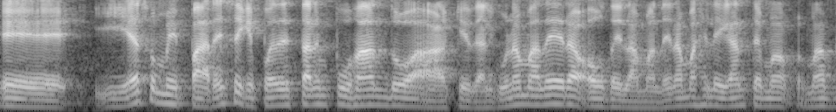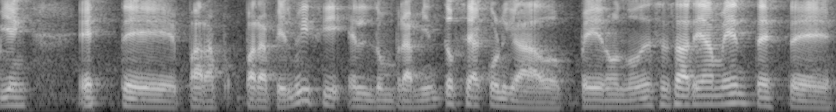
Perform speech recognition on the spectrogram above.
Eh, y eso me parece que puede estar empujando a que de alguna manera o de la manera más elegante, más, bien, este, para, para Pierluisi, el nombramiento sea colgado, pero no necesariamente este,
